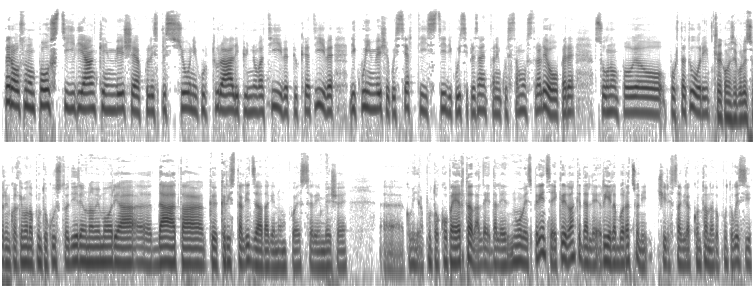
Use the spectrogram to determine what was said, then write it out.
però sono un po' ostili anche invece a quelle espressioni culturali più innovative, più creative di cui invece questi artisti di cui si presentano in questa mostra le opere sono un po' portatori. Cioè come se volessero in qualche modo appunto custodire una memoria eh, data, cristallizzata che non può essere invece eh, come dire, appunto coperta dalle, dalle, nuove esperienze e credo anche dalle rielaborazioni. Ci stavi raccontando che appunto questi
